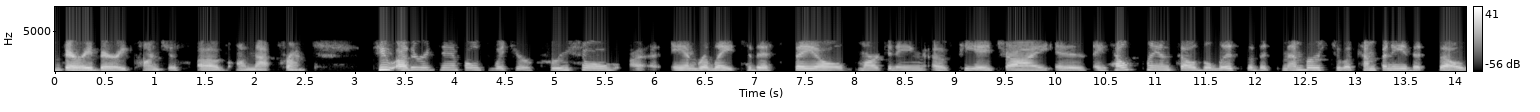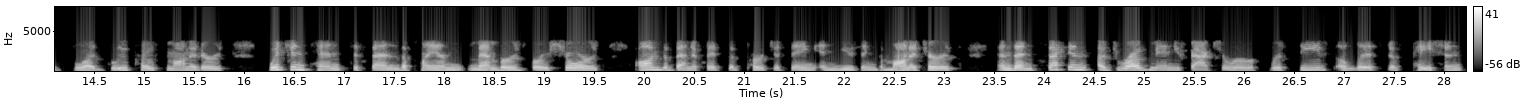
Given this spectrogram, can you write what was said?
very, very conscious of on that front. Two other examples which are crucial uh, and relate to this sale marketing of PHI is a health plan sells a list of its members to a company that sells blood glucose monitors, which intends to send the plan members brochures on the benefits of purchasing and using the monitors. And then, second, a drug manufacturer receives a list of patients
